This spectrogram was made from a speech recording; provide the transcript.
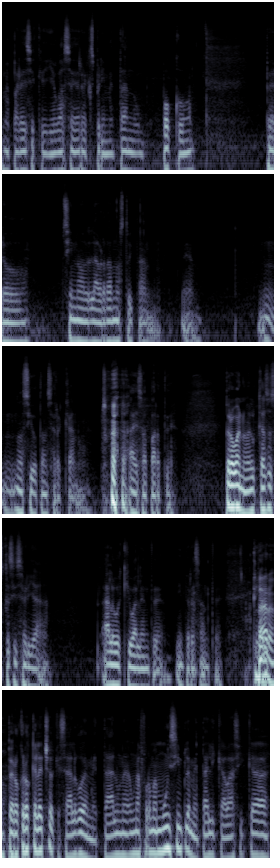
me parece que llegó a ser experimentando un poco, pero si no, la verdad no estoy tan... em, no ha sido tan cercano a esa parte. Pero bueno, el caso es que sí sería algo equivalente, interesante. Claro. Pero, pero creo que el hecho de que sea algo de metal, una, una forma muy simple metálica, básica,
